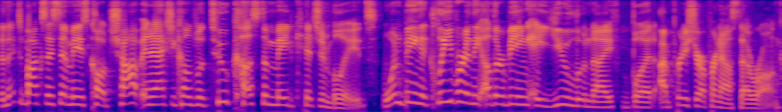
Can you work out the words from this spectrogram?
The next box they sent me is called Chop, and it actually comes with two custom-made kitchen blades. One being a cleaver and the other being a Yulu knife, but I'm pretty sure I pronounced that wrong.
